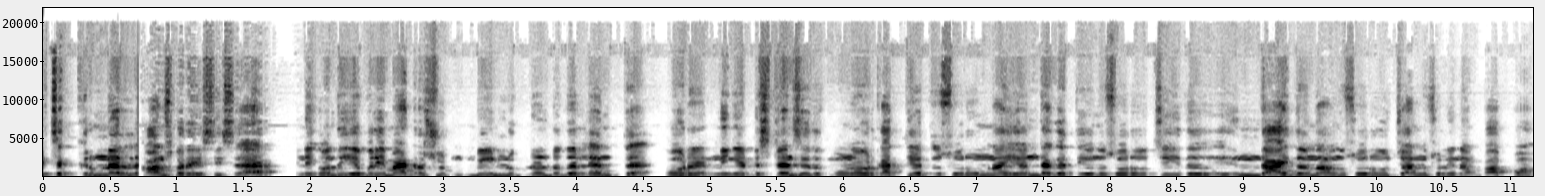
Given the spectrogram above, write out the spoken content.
it's a criminal conspiracy sir இன்னைக்கு வந்து every matter should be look to the length ஒரு நீங்க டிஸ்டன்ஸ் இதுக்கு போனா ஒரு கத்தி எடுத்து சொருவும்னா எந்த கத்தி வந்து சொருவுச்சு இது இந்த ஆயுதம் தான் வந்து சொருவுச்சான்னு சொல்லி நம்ம பார்ப்போம்.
